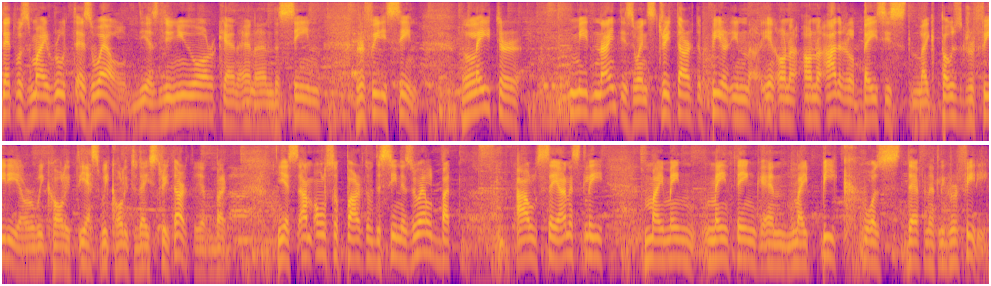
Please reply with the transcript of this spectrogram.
that was my route as well. Yes, the New York and, and, and the scene, graffiti scene. Later, mid 90s when street art appeared in, in on a, on a other basis like post graffiti or we call it yes we call it today street art yeah, but yes i'm also part of the scene as well but i'll say honestly my main main thing and my peak was definitely graffiti.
